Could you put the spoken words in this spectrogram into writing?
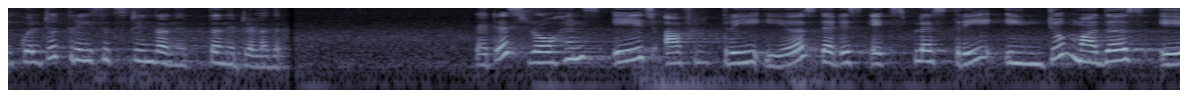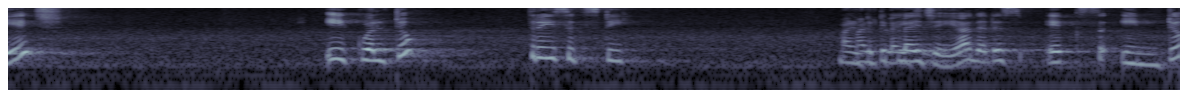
equal to 316 that is Rohan's age after 3 years that is x plus 3 into mother's age equal to 360 multiply ചെയ്യുക that is x into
